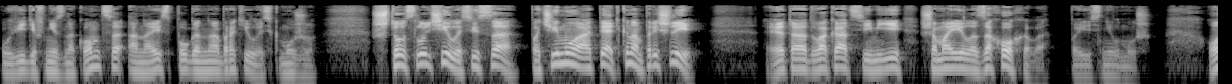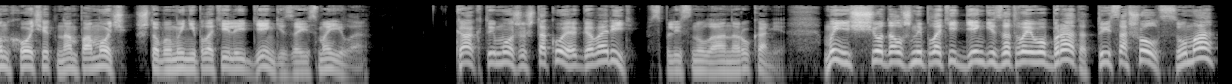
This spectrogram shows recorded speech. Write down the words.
Увидев незнакомца, она испуганно обратилась к мужу. «Что случилось, Иса? Почему опять к нам пришли?» «Это адвокат семьи Шамаила Захохова», — пояснил муж. «Он хочет нам помочь, чтобы мы не платили деньги за Исмаила». «Как ты можешь такое говорить?» — всплеснула она руками. «Мы еще должны платить деньги за твоего брата. Ты сошел с ума?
